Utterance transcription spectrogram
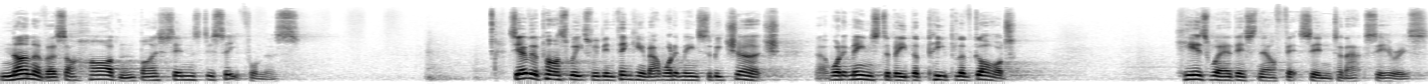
none of us are hardened by sin's deceitfulness. See, over the past weeks, we've been thinking about what it means to be church, uh, what it means to be the people of God. Here's where this now fits into that series.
